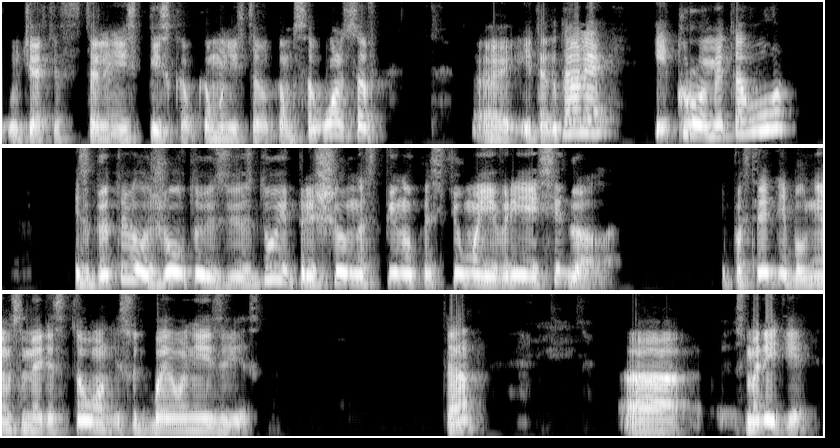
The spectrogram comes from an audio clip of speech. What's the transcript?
участие в составлении списков коммунистов и комсомольцев и так далее. И кроме того, изготовил желтую звезду и пришил на спину костюма еврея Сигала. И последний был немцами арестован, и судьба его неизвестна. Так? А, смотрите,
